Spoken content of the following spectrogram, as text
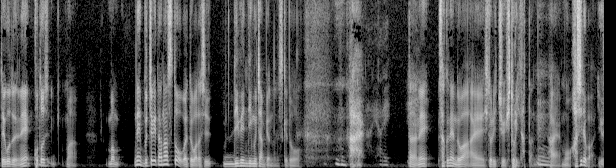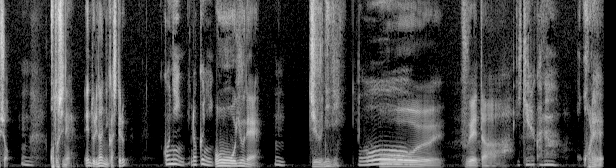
ということでね今年、まあまあねぶっちゃけて話すと私ディフェンディングチャンピオンなんですけど。はいはいはい。ただね昨年度は、えー、1人中1人だったんで、うん。はい、もう走れば優勝。うん、今年ねエントリー何人か知ってる？5人6人。おお言うね。うん。12人。おお増えた。いけるかな。これ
